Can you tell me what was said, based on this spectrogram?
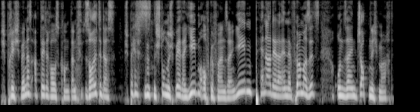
Sprich, wenn das Update rauskommt, dann sollte das spätestens eine Stunde später jedem aufgefallen sein. Jedem Penner, der da in der Firma sitzt und seinen Job nicht macht.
